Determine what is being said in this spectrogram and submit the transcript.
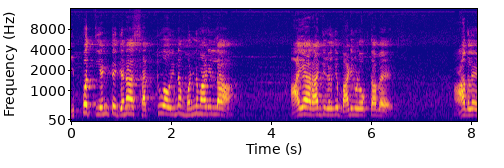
ಇಪ್ಪತ್ತೆಂಟು ಜನ ಸತ್ತು ಅವರಿನ್ನ ಮಣ್ಣು ಮಾಡಿಲ್ಲ. ಆಯಾ ರಾಜ್ಯಗಳಿಗೆ ಬಾಡಿಗಳು ಹೋಗ್ತವೆ. ಆಗಲೇ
